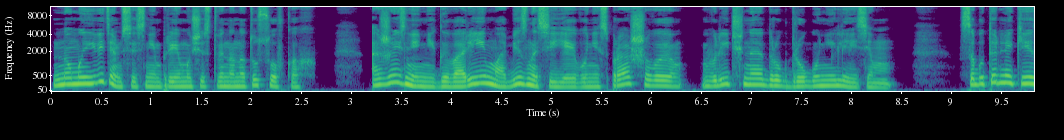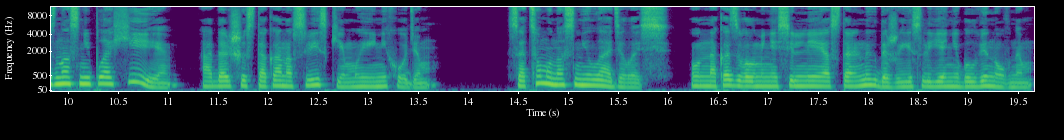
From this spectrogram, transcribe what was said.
но мы и видимся с ним преимущественно на тусовках. О жизни не говорим, о бизнесе я его не спрашиваю, в личное друг другу не лезем. Собутыльники из нас неплохие, а дальше стаканов с виски мы и не ходим. С отцом у нас не ладилось. Он наказывал меня сильнее остальных, даже если я не был виновным.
